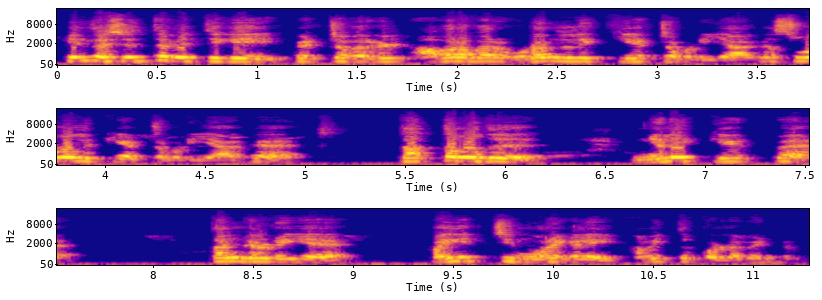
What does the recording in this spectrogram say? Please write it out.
இந்த சித்த வித்தையை பெற்றவர்கள் அவரவர் உடல்நிலைக்கு ஏற்றபடியாக சூழலுக்கு ஏற்றபடியாக தத்தமது நிலைக்கேற்ப தங்களுடைய பயிற்சி முறைகளை அமைத்துக் கொள்ள வேண்டும்.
